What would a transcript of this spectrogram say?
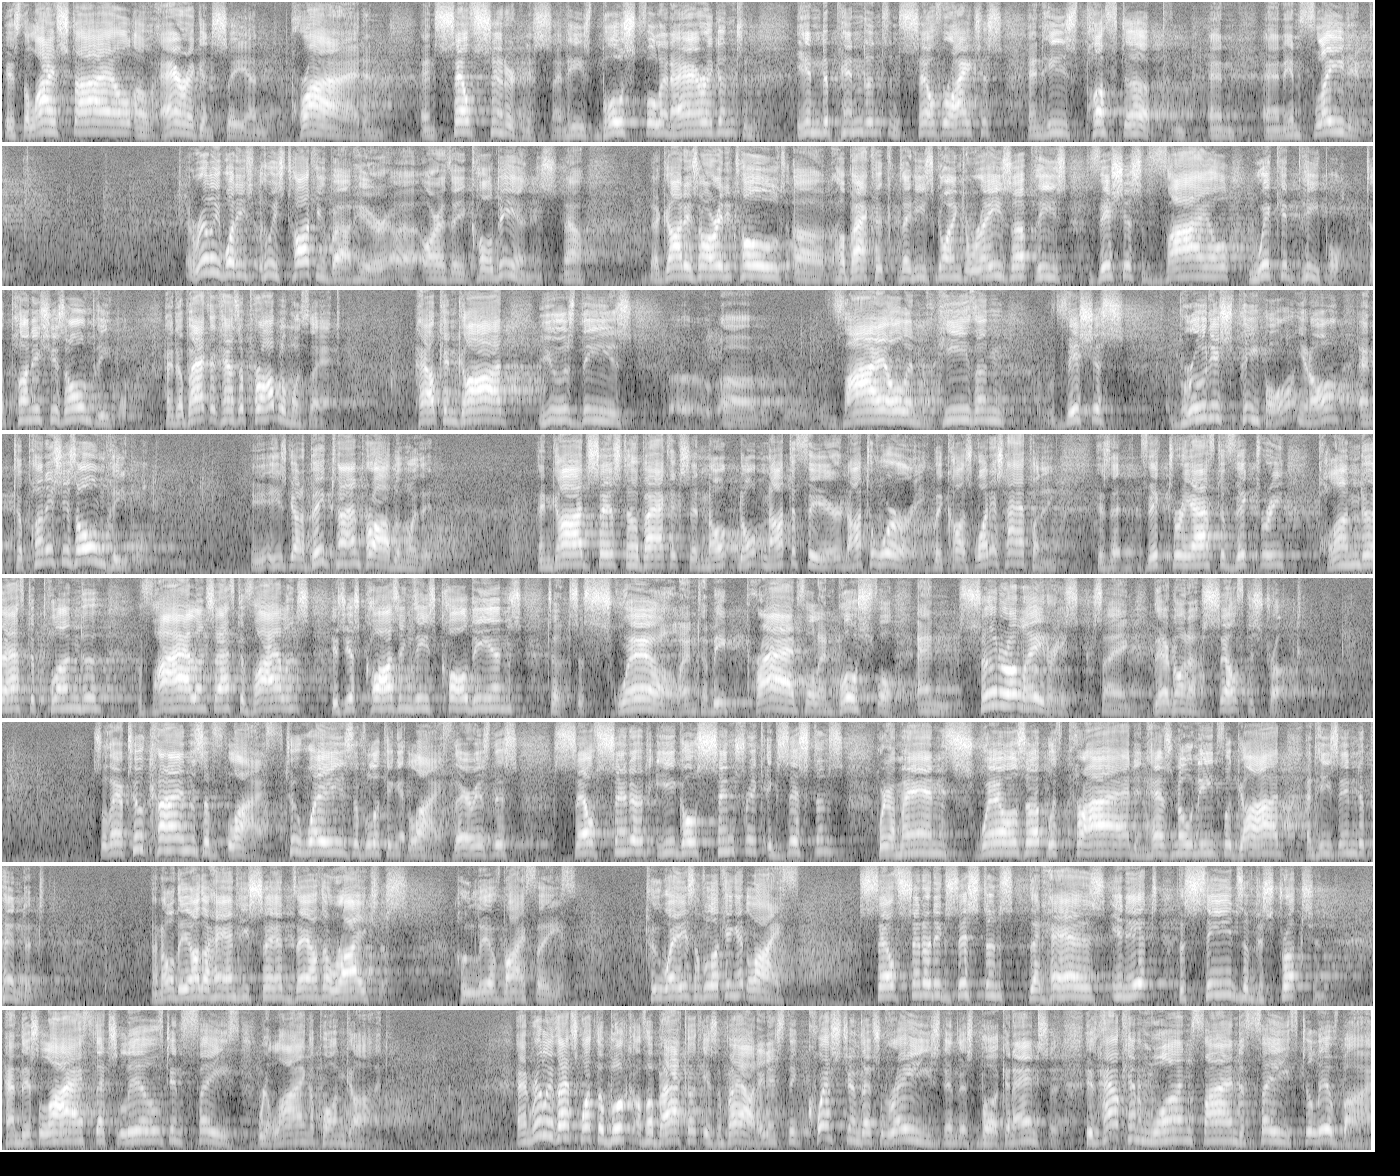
is the lifestyle of arrogancy and pride and, and self centeredness. And he's boastful and arrogant and independent and self righteous, and he's puffed up and, and, and inflated. Really, what he's, who he's talking about here uh, are the Chaldeans. Now, uh, God has already told uh, Habakkuk that he's going to raise up these vicious, vile, wicked people to punish his own people. And Habakkuk has a problem with that. How can God use these uh, uh, vile and heathen, vicious, brutish people, you know, and to punish his own people? He, has got a big time problem with it. And God says to Habakkuk, said, no, don't, not to fear, not to worry, because what is happening is that victory after victory, plunder after plunder, violence after violence is just causing these Chaldeans to, to swell and to be prideful and boastful. And sooner or later, he's saying, they're going to self destruct. So there are two kinds of life, two ways of looking at life. There is this self centered, egocentric existence where a man swells up with pride and has no need for God and he's independent. And on the other hand, he said, They're the righteous who live by faith. Two ways of looking at life self centered existence that has in it the seeds of destruction, and this life that's lived in faith, relying upon God. And really, that's what the book of Habakkuk is about. And it's the question that's raised in this book and answered is how can one find a faith to live by?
